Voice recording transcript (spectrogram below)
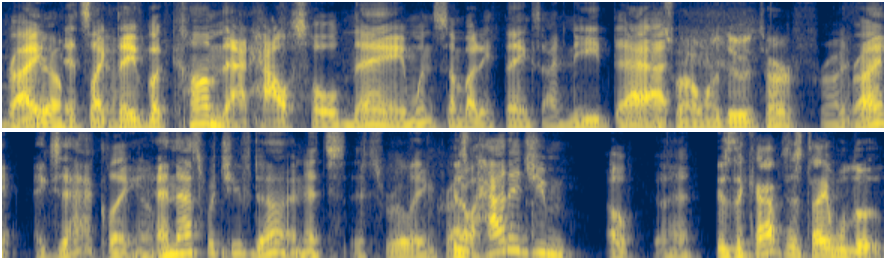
right? Yeah. It's like Yeah. they've become that household name when somebody thinks I need that. That's what I want to do with turf, right? Right? Exactly. Yep. And that's what you've done. It's it's really incredible. How did you Oh, go ahead. Is the captain's table the,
